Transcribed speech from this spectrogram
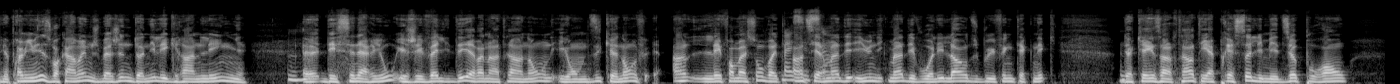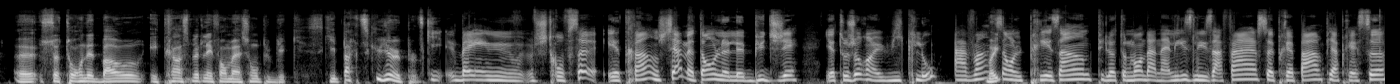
le premier ministre va quand même, j'imagine, donner les grandes lignes Mhm. euh, des scénarios et j'ai validé avant d'entrer en onde et on me dit que non, l'information va être Ben, entièrement et uniquement dévoilée lors du briefing technique de Mm. 15h30 et après ça, les médias pourront euh, se tourner de bord et transmettre l'information au public. Ce qui est particulier un peu. Ce qui, ben, euh, je trouve ça étrange. Tu sais, mettons le, le budget, il y a toujours un huis clos. Avant, Oui. tu sais, on le présente, puis là, tout le monde analyse les affaires, se prépare, puis après ça,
